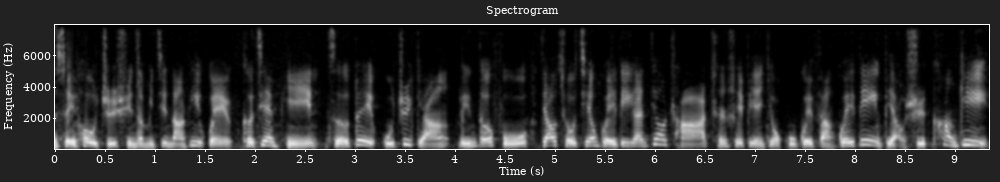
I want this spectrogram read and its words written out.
随后质询的民进党立委柯建平则对吴志阳、林德福要求监委立案调查陈水扁有无规范规定表示抗议。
